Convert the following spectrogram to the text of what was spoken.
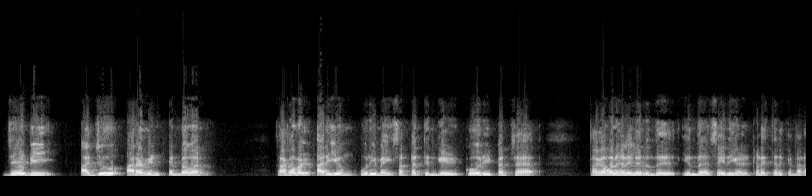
ஜே பி அஜு அரவிந்த் என்பவர் தகவல் அறியும் உரிமை சட்டத்தின் கீழ் கோரி பெற்ற தகவல்களிலிருந்து இந்த செய்திகள் கிடைத்திருக்கின்றன.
